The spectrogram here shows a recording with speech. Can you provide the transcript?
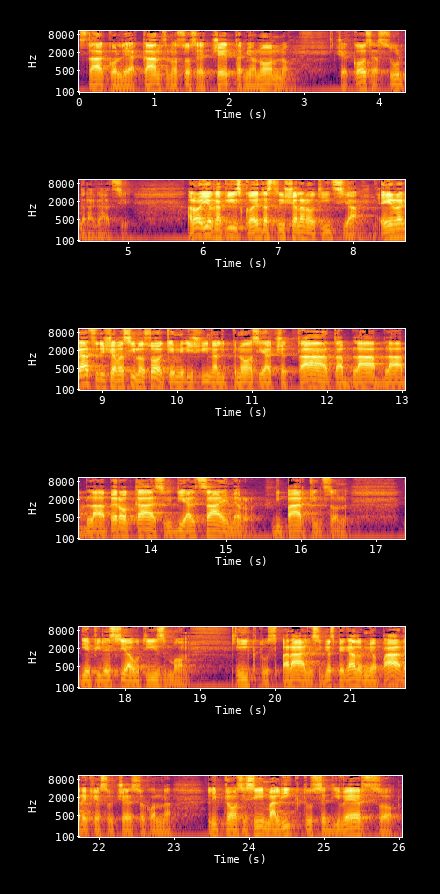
sta con lei accanto, non so se accetta mio nonno. Cioè, cose assurde, ragazzi. Allora io capisco, è da striscia la notizia. E il ragazzo diceva: Sì, lo so che in medicina l'ipnosi è accettata, bla bla bla, però casi di Alzheimer, di Parkinson, di epilessia, autismo, ictus, paralisi. Gli ho spiegato a mio padre che è successo con l'ipnosi. Sì, ma l'ictus è diverso,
